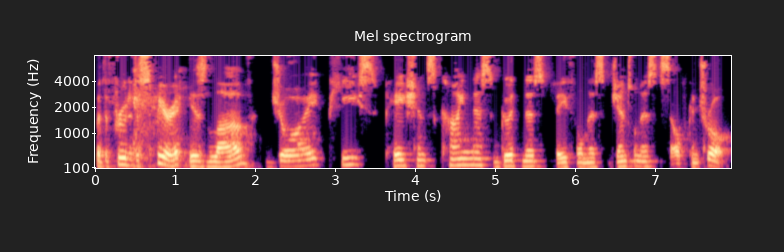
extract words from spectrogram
But the fruit of the Spirit is love, joy, peace, patience, kindness, goodness, faithfulness, gentleness, self-control.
